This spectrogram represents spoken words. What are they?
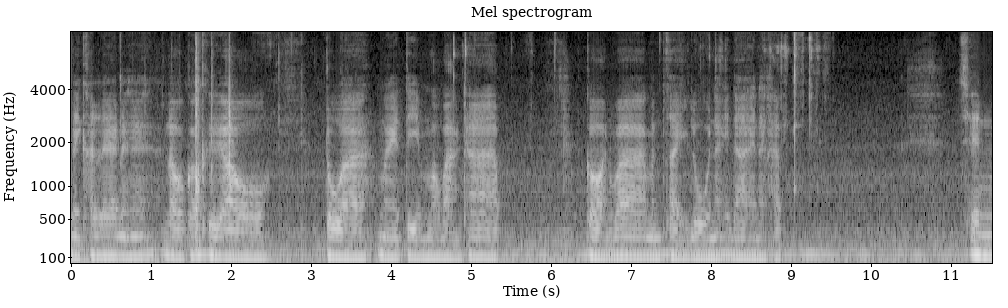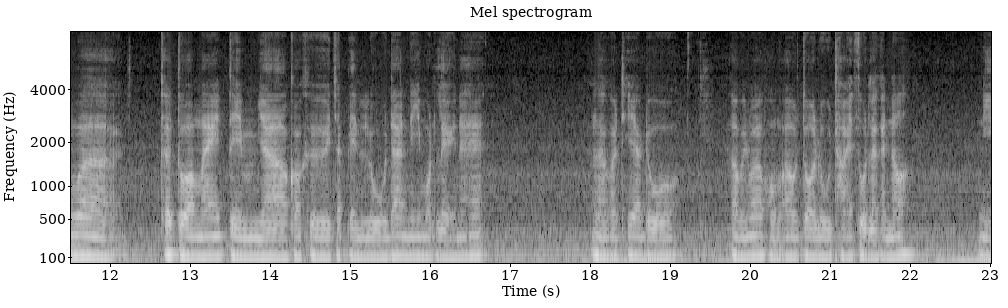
ในขั้นแรกนะฮะ เราก็คือเอาตัวไม้ติมมาวางทาบ ก่อนว่ามันใส่รูไหนได้นะครับ เช่นว่าถ้าตัวไม้เต็มยาวก็คือจะเป็นรูด้านนี้หมดเลยนะฮะ เราก็เทียบดู เอาเป็นว่าผมเอาตัวรูท้ายสุดแล้วกันเนาะนี่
